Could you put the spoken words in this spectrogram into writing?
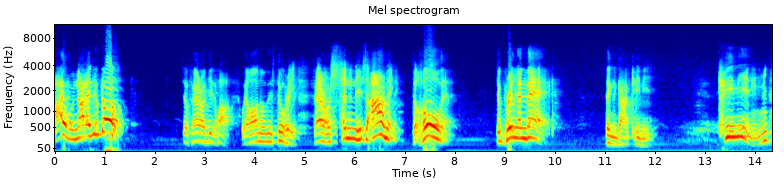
I will not let you go. So Pharaoh did what? We all know the story. Pharaoh sent his army to hold them, to bring them back. Then God came in. Came in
